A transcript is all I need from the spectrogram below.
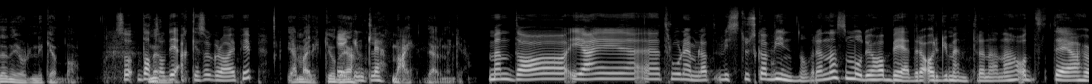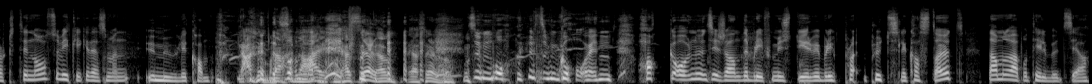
Den gjør den ikke ennå. Så dattera di er ikke så glad i Pip, Jeg merker jo det. egentlig. Nei, det er hun ikke. Men da Jeg eh, tror nemlig at hvis du skal vinne over henne, så må du jo ha bedre argumenter enn henne. Og det jeg har hørt til nå, så virker ikke det som en umulig kamp. Nei, nei, nei jeg ser den. Jeg ser den. Så du må liksom gå inn, hakke over når Hun sier sånn 'det blir for mye styr, vi blir pl plutselig kasta ut'. Da må du være på tilbudssida.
